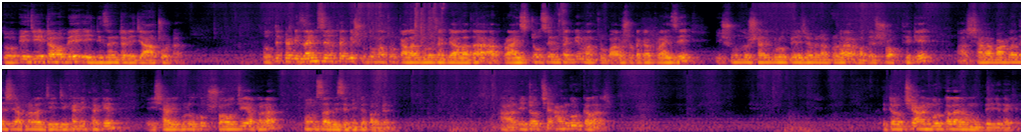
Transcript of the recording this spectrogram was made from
তো এই যে এটা হবে এই ডিজাইনটার এই যে আঁচলটা। প্রত্যেকটা ডিজাইন সেম থাকবে, শুধুমাত্র কালারগুলো থাকবে আলাদা আর প্রাইসটাও সেম থাকবে, মাত্র বারোশো টাকার প্রাইসে এই সুন্দর শাড়িগুলো পেয়ে যাবেন আপনারা আমাদের শপ থেকে। আর সারা বাংলাদেশে আপনারা যে যেখানেই থাকেন, এই শাড়িগুলো খুব সহজেই আপনারা হোম সার্ভিসে নিতে পারবেন। আর এটা হচ্ছে আঙ্গুর কালার। এটা হচ্ছে আঙ্গুর কালারের মধ্যে যে দেখেন।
